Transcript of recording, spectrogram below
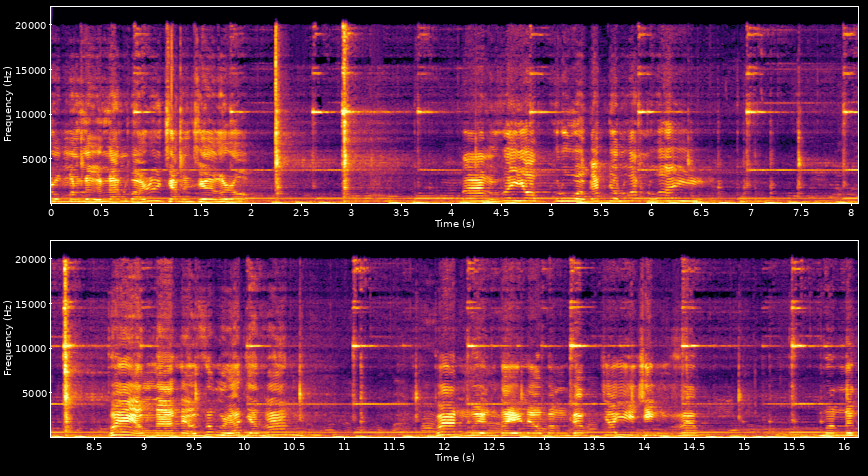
รุมมันลื่นลันว่าหรือฉันเชื่อโรคต่างสยบกลัวกันจนวันไว้ อำนาจแล้วต้องรัชสันบ้านเมืองไทยแล้วบังคับใจชิงรัพย์มันนึก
